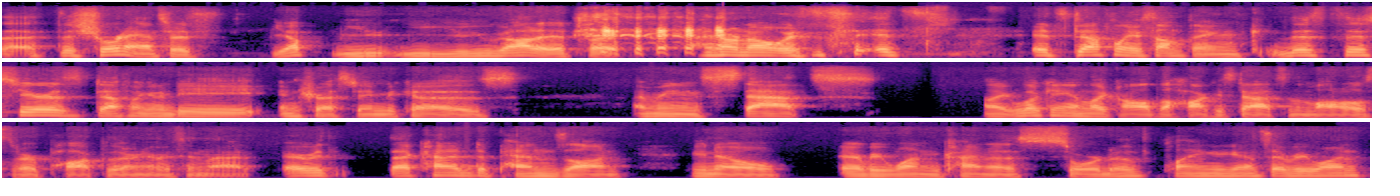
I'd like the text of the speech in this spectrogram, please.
uh, the short answer is yep, you you you got it. But I don't know. It's it's it's definitely something. This this year is definitely going to be interesting because, I mean, stats like looking at like all the hockey stats and the models that are popular and everything that every that kind of depends on you know everyone kind of sort of playing against everyone,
